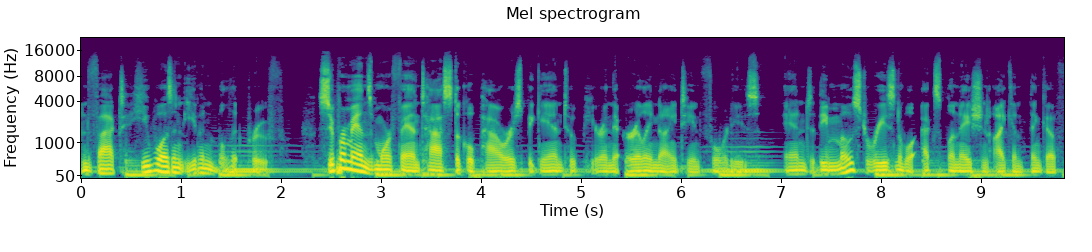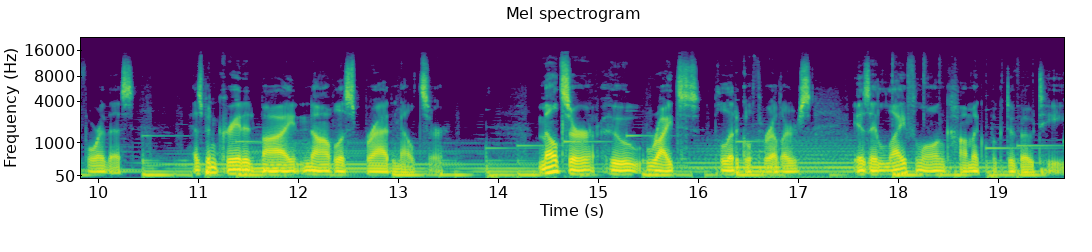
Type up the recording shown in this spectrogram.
In fact, he wasn't even bulletproof. Superman's more fantastical powers began to appear in the early 1940s, and the most reasonable explanation I can think of for this has been created by novelist Brad Meltzer. Meltzer, who writes political thrillers, is a lifelong comic book devotee.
